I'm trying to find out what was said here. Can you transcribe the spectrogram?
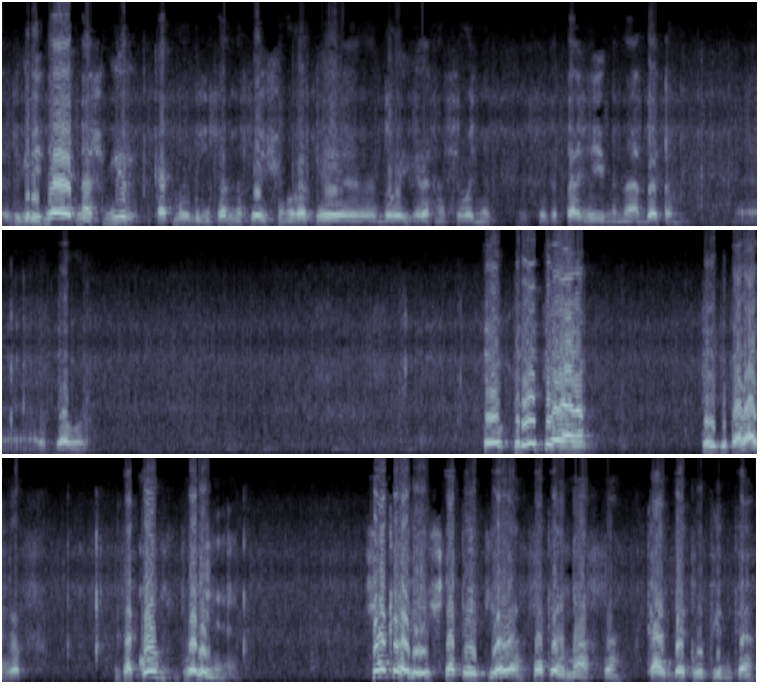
загрязняет наш мир, как мы будем с вами на следующем уроке говорить, как раз на сегодня в Секретаре, именно об этом э, разговор. То третья, третий параграф. Закон творения. Всякая вещь, всякое тело, всякая масса, каждая крупинка,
